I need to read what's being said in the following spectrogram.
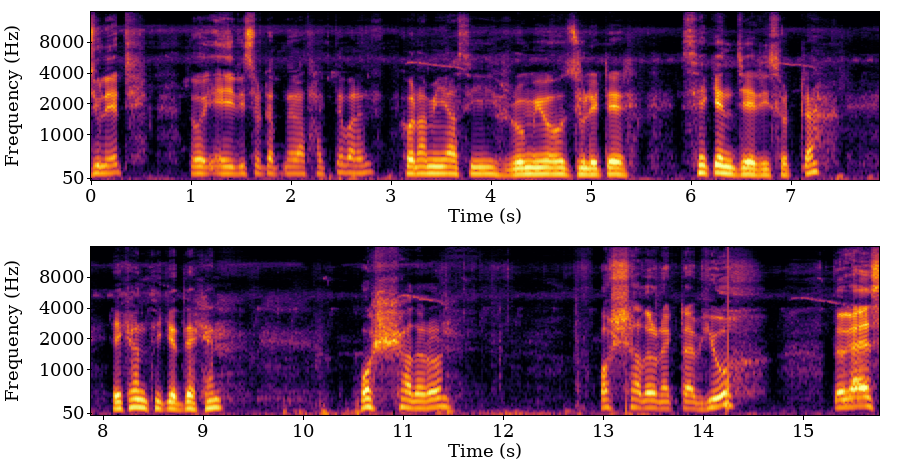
জুলিয়েট তো এই রিসোর্টে আপনারা থাকতে পারেন। এখন আমি আছি রোমিও জুলিয়েটের সেকেন্ড যে রিসোর্টটা। এখান থেকে দেখেন অসাধারণ অসাধারণ একটা ভিউ তো গায়েস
